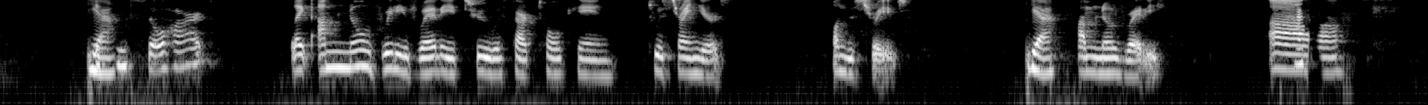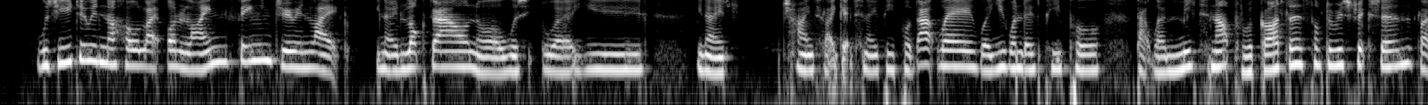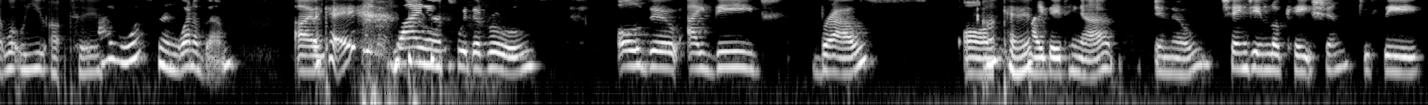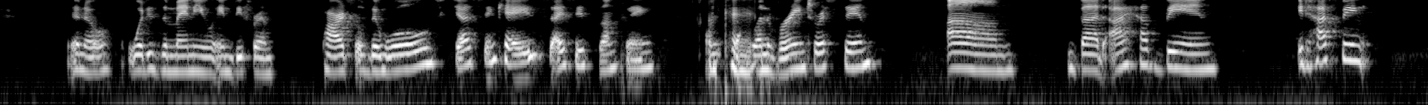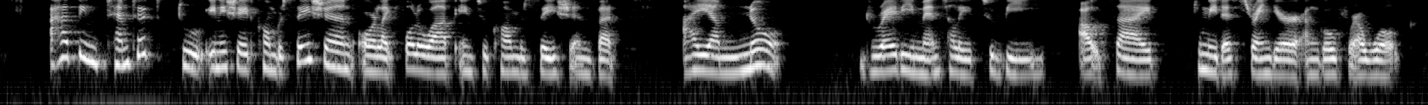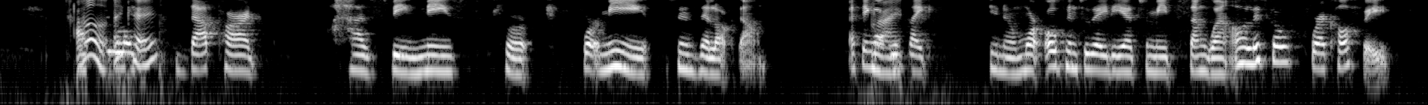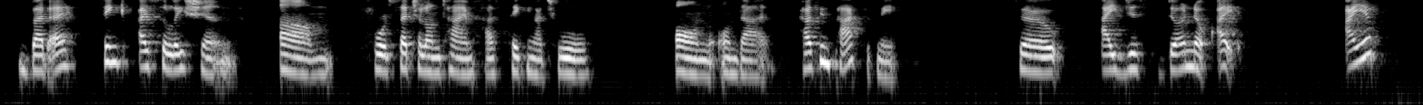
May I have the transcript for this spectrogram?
Yeah. It seems so hard. Like I'm not really ready to start talking to strangers on the street. Yeah. I'm not ready. Uh, Have, was you doing the whole like online thing during like, you know, lockdown or was were you, you know, trying to like get to know people that way? Were you one of those people that were meeting up regardless of the restrictions? Like, what were you up to? I wasn't one of them. I okay. compliant with the rules, although I did browse on okay. my dating app. You know, changing location to see, you know, what is the menu in different parts of the world, just in case I see something on okay. someone very interesting. Um, but I have been, it has been, I have been tempted to initiate conversation or like follow up into conversation, but I am not ready mentally to be outside to meet a stranger and go for a walk. Oh, okay. Like that part has been missed for for me since the lockdown. I think right. I was like you know, more open to the idea to meet someone. Oh, let's go for a coffee. But I think isolation um, for such a long time has taken a toll on on that. Has impacted me. So I just don't know. I I am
